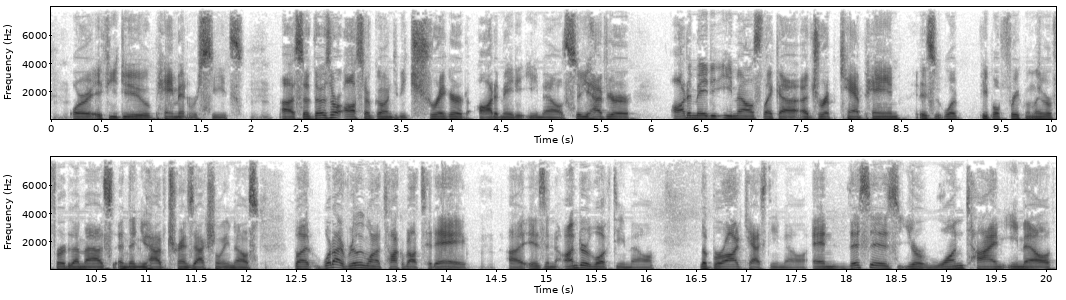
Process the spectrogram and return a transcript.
mm-hmm. or if you do payment receipts. Mm-hmm. Uh, so those are also going to be triggered automated emails. So you have your automated emails like a, a, drip campaign is what people frequently refer to them as, and then you have transactional emails. But what I really want to talk about today uh, is an underlooked email, the broadcast email, and this is your one-time email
